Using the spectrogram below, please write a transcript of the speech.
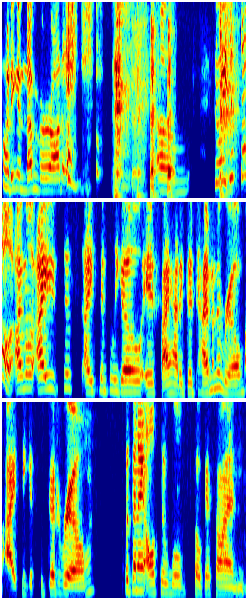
putting a number on it. um, so I just don't. I'm a, I just I simply go if I had a good time in the room, I think it's a good room. But then I also will focus on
